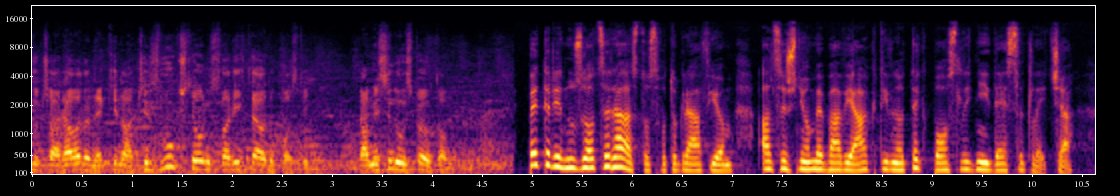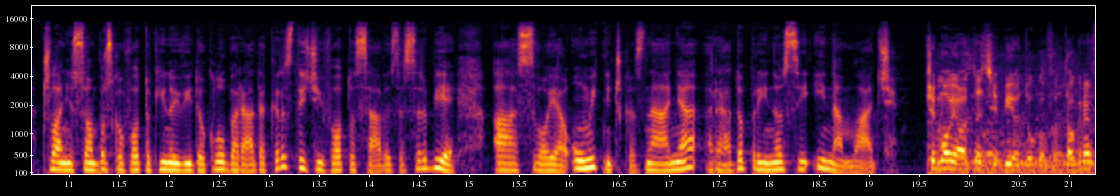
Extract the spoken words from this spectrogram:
dočarava na neki način zvuk što on u stvari hteo da postigne. Ja mislim da uspeo u tome. Petar je nuzoca rasto s fotografijom, ali se s njome bavi aktivno tek posljednjih desetleća. Član je Somborskog fotokino i videokluba Rada Krstić i Foto Saveza Srbije, a svoja umitnička znanja rado prinosi i na mlađe. Moj otac je bio dugo fotograf,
